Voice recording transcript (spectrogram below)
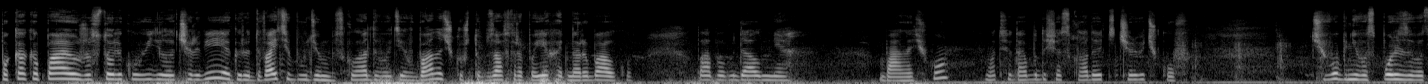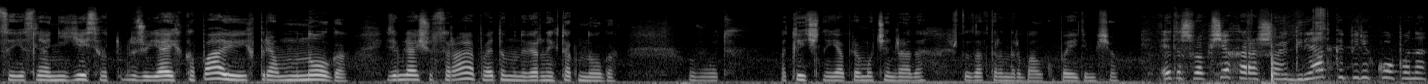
Пока копаю, уже столько увидела червей, я говорю, давайте будем складывать их в баночку, чтобы завтра поехать на рыбалку. Папа дал мне баночку. Вот сюда буду сейчас складывать червячков. Чего бы не воспользоваться, если они есть вот тут же. Я их копаю, их прям много. Земля еще сырая, поэтому, наверное, их так много. Вот. Отлично, я прям очень рада, что завтра на рыбалку поедем еще. Это ж вообще хорошо. И грядка перекопана,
